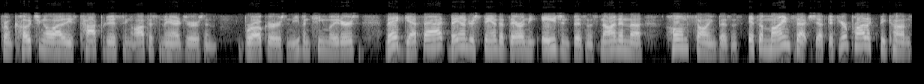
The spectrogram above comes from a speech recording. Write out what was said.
from coaching a lot of these top producing office managers and brokers and even team leaders, they get that. They understand that they're in the agent business, not in the home selling business. It's a mindset shift. If your product becomes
